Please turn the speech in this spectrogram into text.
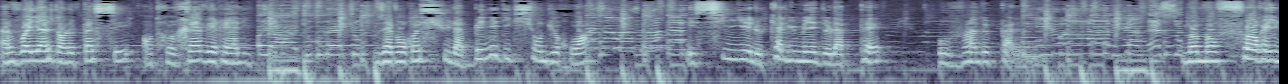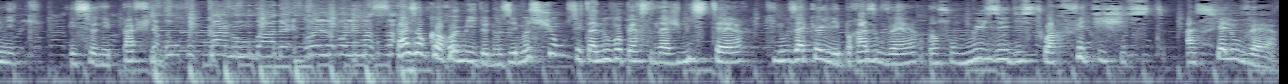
un voyage dans le passé entre rêve et réalité. Nous avons reçu la bénédiction du roi et signé le calumet de la paix au vin de palme. Moment fort et unique, et ce n'est pas fini. Pas encore remis de nos émotions, c'est un nouveau personnage mystère qui nous accueille les bras ouverts dans son musée d'histoire fétichiste à ciel ouvert.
